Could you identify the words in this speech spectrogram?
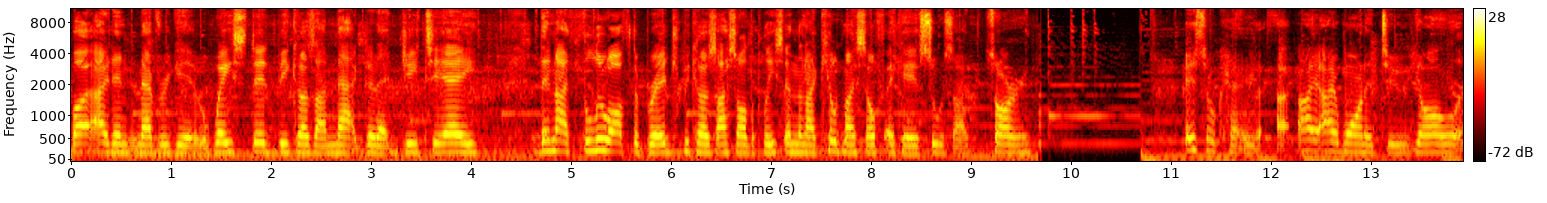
but I didn't never get wasted because I'm that good at GTA. Then I flew off the bridge because I saw the police, and then I killed myself, aka suicide. Sorry. It's okay. I, I, I wanted to. Y'all,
